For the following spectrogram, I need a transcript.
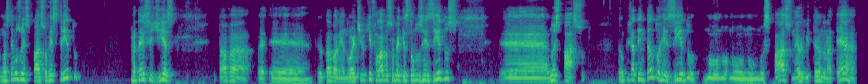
nós temos um espaço restrito, até esses dias, eu estava é, é, eu estava lendo um artigo que falava sobre a questão dos resíduos é, no espaço. Então, que já tem tanto resíduo no, no, no, no espaço, né, orbitando na Terra,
